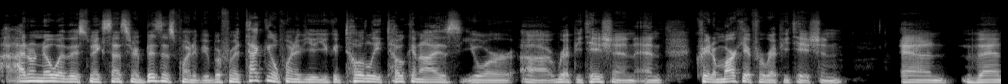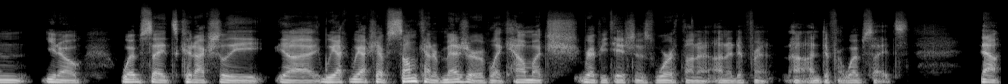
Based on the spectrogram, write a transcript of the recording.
I don't know whether this makes sense from a business point of view, but from a technical point of view, you could totally tokenize your uh, reputation and create a market for reputation. And then, you know, websites could actually uh, we we actually have some kind of measure of like how much reputation is worth on a on a different uh, on different websites. Now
